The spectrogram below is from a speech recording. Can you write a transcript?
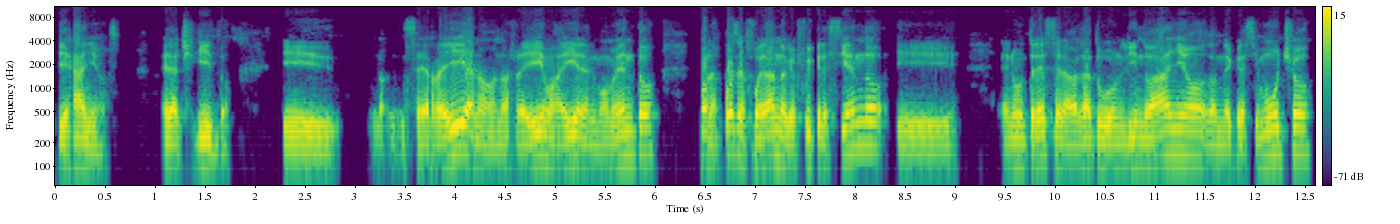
10 años, era chiquito, y se reía, no, nos reímos ahí en el momento. Bueno, después se fue dando que fui creciendo y en U13 la verdad tuve un lindo año donde crecí mucho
